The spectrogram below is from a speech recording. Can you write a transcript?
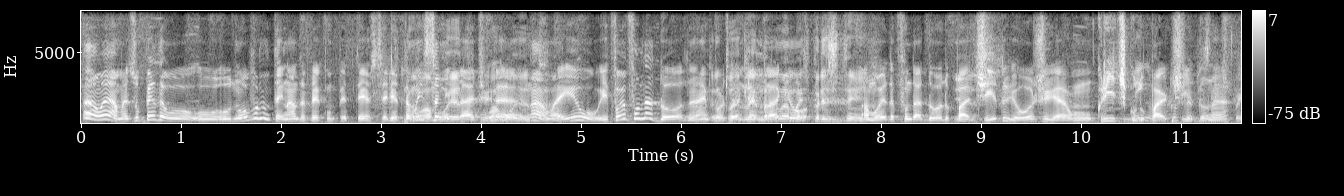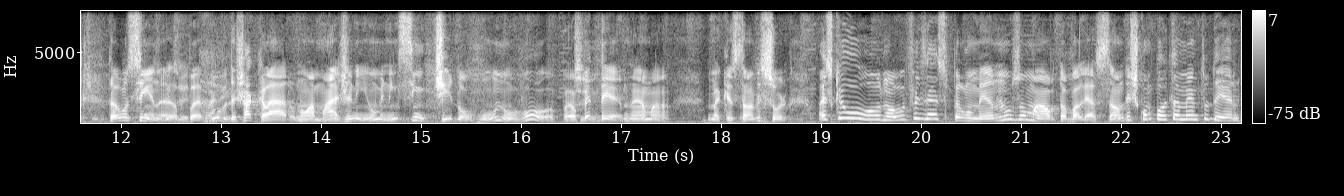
Não, é, mas o Pedro, o, o, Novo não tem nada a ver com o PT, seria até uma insanidade. é, não, aí o, e foi o fundador, né? É importante é lembrar que, que o, a Moeda é fundador do partido Isso. e hoje é um crítico do partido, né? Partido. Então, assim, né, vou deixar claro, não há margem nenhuma, nem sentido algum, Novo é o Sim. PT, né, mano? uma questão absurda. Mas que o Novo fizesse pelo menos uma autoavaliação desse comportamento dele.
